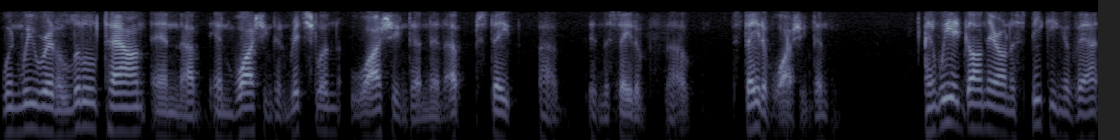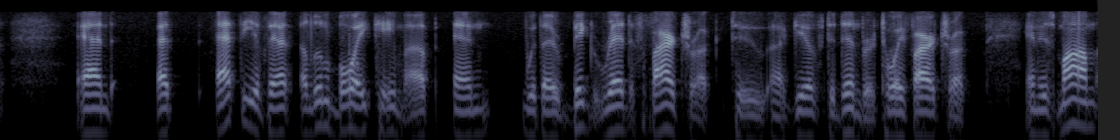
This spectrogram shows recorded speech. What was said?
when we were in a little town in uh, in Washington, Richland, Washington, in upstate uh, in the state of uh, state of Washington, and we had gone there on a speaking event, and at at the event, a little boy came up and with a big red fire truck to uh, give to Denver, a toy fire truck, and his mom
